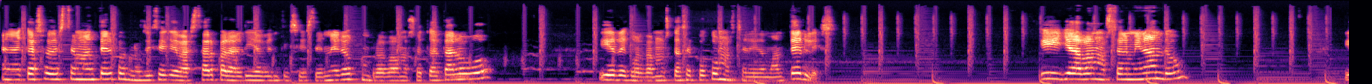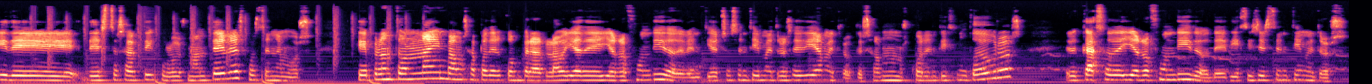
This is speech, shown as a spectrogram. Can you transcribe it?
en el caso de este mantel, pues nos dice que va a estar para el día 26 de enero. Comprobamos el catálogo y recordamos que hace poco hemos tenido manteles. Y ya vamos terminando. Y de, estos artículos manteles, pues tenemos que pronto online vamos a poder comprar la olla de hierro fundido de 28 centímetros de diámetro, que son unos 45 euros el cazo de hierro fundido de 16 centímetros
